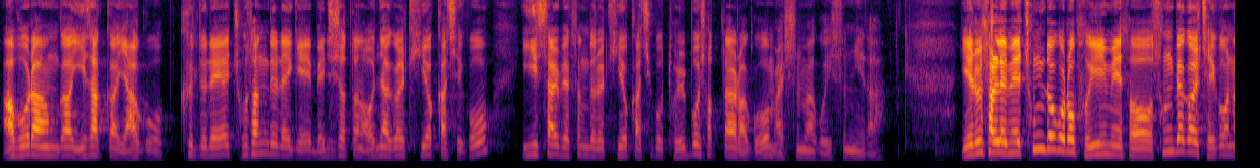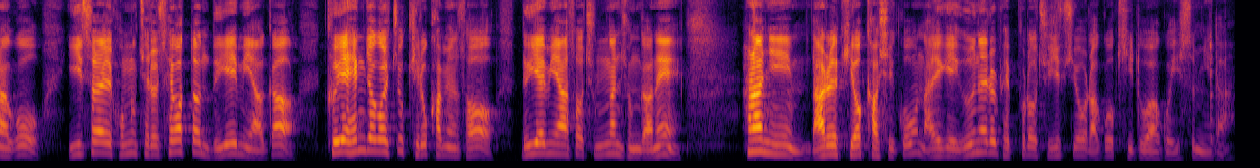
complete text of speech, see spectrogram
아브라함과 이삭과 야곱 그들의 조상들에게 맺으셨던 언약을 기억하시고 이스라엘 백성들을 기억하시고 돌보셨다라고 말씀하고 있습니다. 예루살렘의 총독으로 부임해서 성벽을 재건하고 이스라엘 공동체를 세웠던 느헤미야가 그의 행적을 쭉 기록하면서 느헤미야서 중간중간에 하나님 나를 기억하시고 나에게 은혜를 베풀어 주십시오라고 기도하고 있습니다.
